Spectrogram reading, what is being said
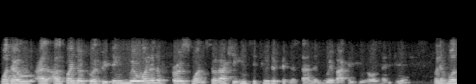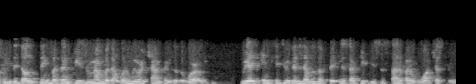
What I, I'll, I'll point out two or three things. We're one of the first ones to have actually instituted fitness standards way back in 2002 when it wasn't the done thing. But then please remember that when we were champions of the world, we had instituted levels of fitness that people used to stand up and watch us do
